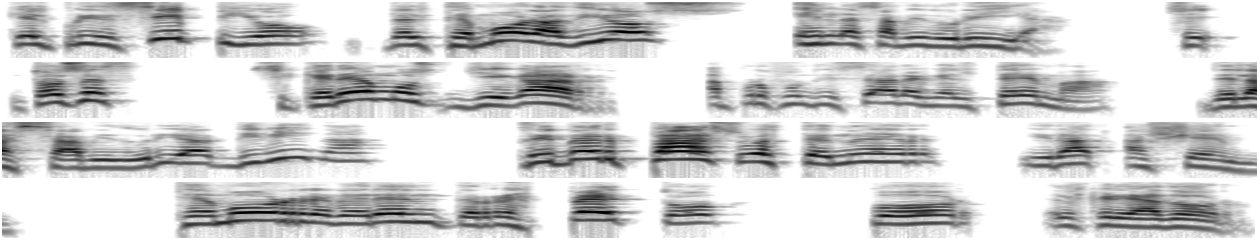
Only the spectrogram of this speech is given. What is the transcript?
que el principio del temor a Dios es la sabiduría. Sí, entonces, si queremos llegar a profundizar en el tema de la sabiduría divina, primer paso es tener Irat Hashem, temor reverente, respeto por el Creador.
